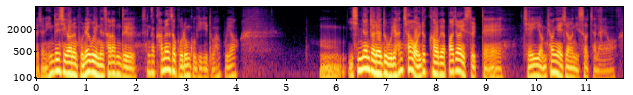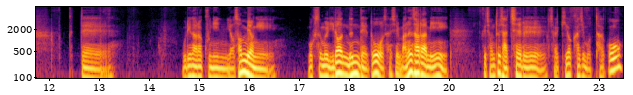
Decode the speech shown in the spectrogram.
여전히 힘든 시간을 보내고 있는 사람들 생각하면서 고른 곡이기도 하고요. 음, 20년 전에도 우리 한참 월드컵에 빠져 있을 때 제2연평해전 있었잖아요. 그때 우리나라 군인 6명이 목숨을 잃었는데도 사실 많은 사람이 그 전투 자체를 잘 기억하지 못하고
